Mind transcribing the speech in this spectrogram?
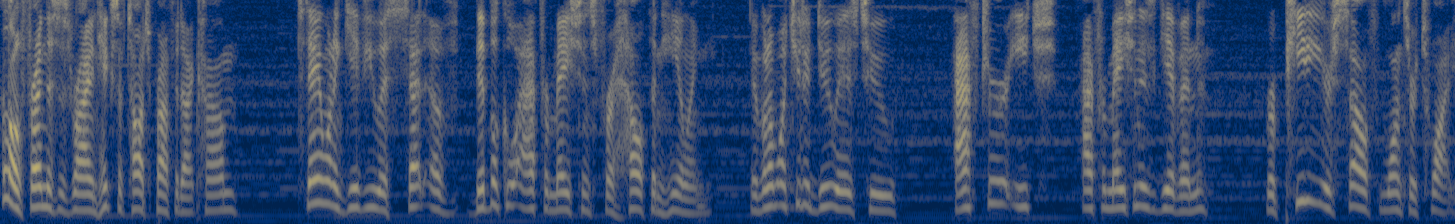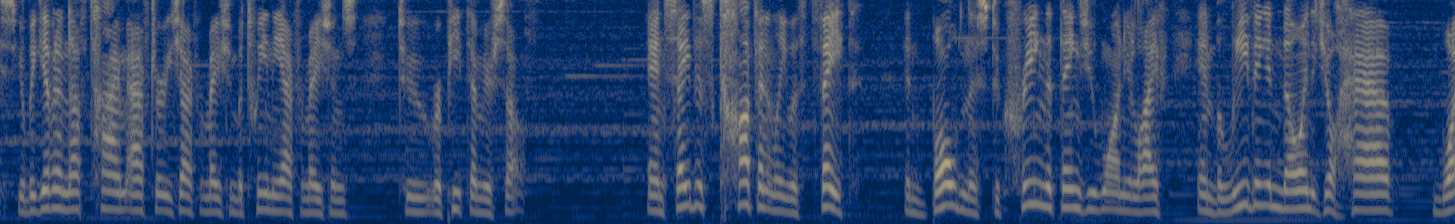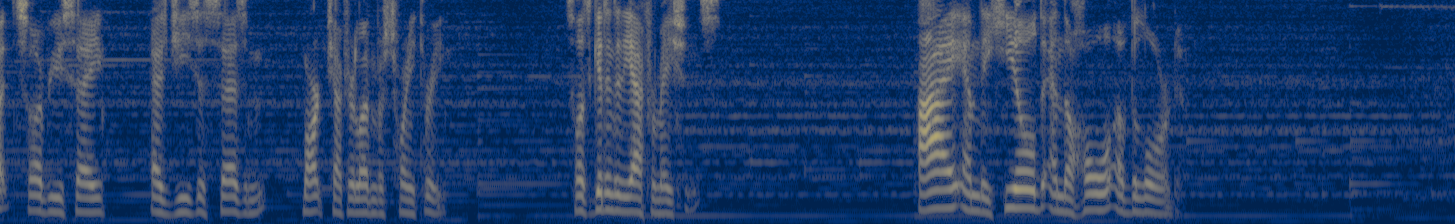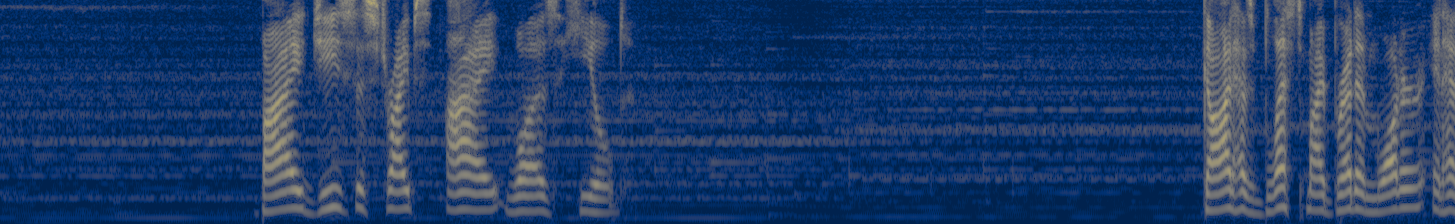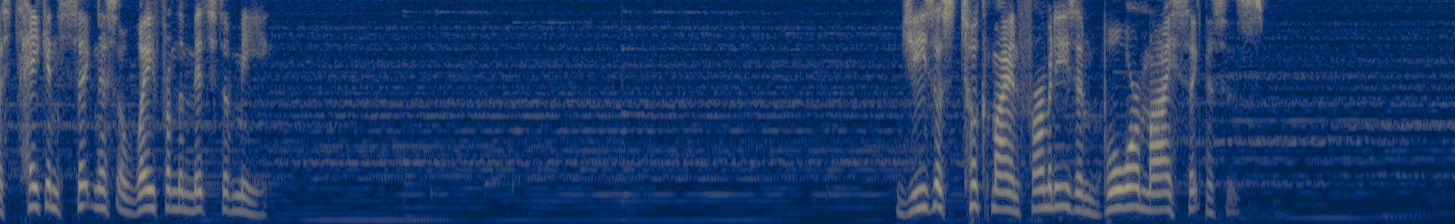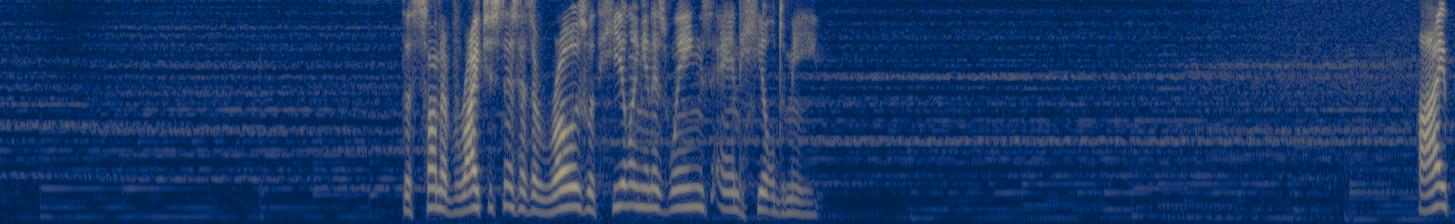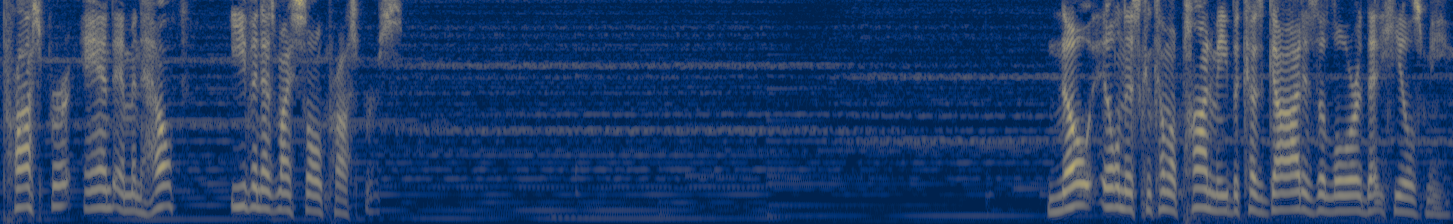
Hello, friend. This is Ryan Hicks of TaughtToProfit.com. Today, I want to give you a set of biblical affirmations for health and healing. And what I want you to do is to, after each affirmation is given, repeat it yourself once or twice. You'll be given enough time after each affirmation between the affirmations to repeat them yourself. And say this confidently with faith and boldness, decreeing the things you want in your life and believing and knowing that you'll have whatsoever you say, as Jesus says in Mark chapter 11, verse 23. So let's get into the affirmations. I am the healed and the whole of the Lord. By Jesus' stripes I was healed. God has blessed my bread and water and has taken sickness away from the midst of me. Jesus took my infirmities and bore my sicknesses. The Son of Righteousness has arose with healing in his wings and healed me. I prosper and am in health, even as my soul prospers. No illness can come upon me because God is the Lord that heals me.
